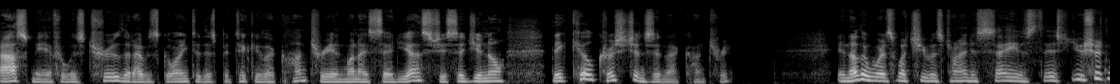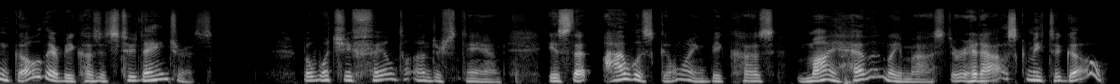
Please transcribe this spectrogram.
asked me if it was true that I was going to this particular country. And when I said yes, she said, You know, they kill Christians in that country. In other words, what she was trying to say is this you shouldn't go there because it's too dangerous. But what she failed to understand is that I was going because my heavenly master had asked me to go.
